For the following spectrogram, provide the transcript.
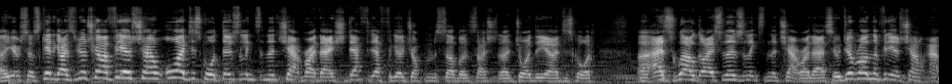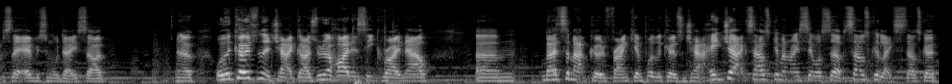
Uh, Europe service. Again, guys, if you want to check out our videos channel or our Discord, those are links in the chat right there. You should definitely, definitely go drop them a sub and slash uh, join the uh, Discord uh, as well, guys. So those are links in the chat right there. So we do upload on the videos channel absolutely every single day. So you know, all the codes in the chat, guys. We're gonna hide and seek right now. Um, that's the map code, Frankie. I'm putting the codes in chat. Hey, Jack, sounds good, man. I say what's up. Sounds good, Lexi. Sounds good.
